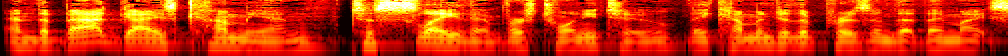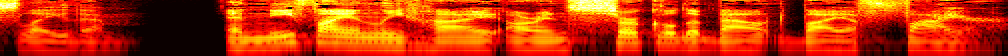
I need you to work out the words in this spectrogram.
and the bad guys come in to slay them. Verse 22 they come into the prison that they might slay them. And Nephi and Lehi are encircled about by a fire.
